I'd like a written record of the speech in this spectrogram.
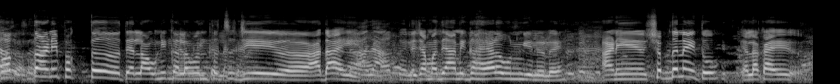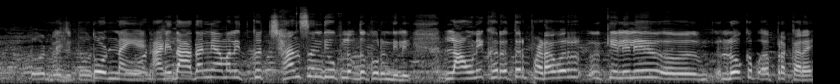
फक्त आणि फक्त त्या लावणी कलावंताचं जे आदा आहे त्याच्यामध्ये आम्ही घायाळ होऊन गेलेलो आहे. आणि शब्द नाही तो. याला काय तोड नाही आहे. आणि दादांनी आम्हाला इतकं छान संधी उपलब्ध करून दिली. लावणी खरं तर फडावर केलेले लोक प्रकार आहे.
